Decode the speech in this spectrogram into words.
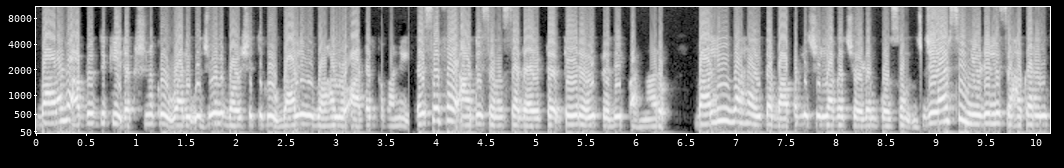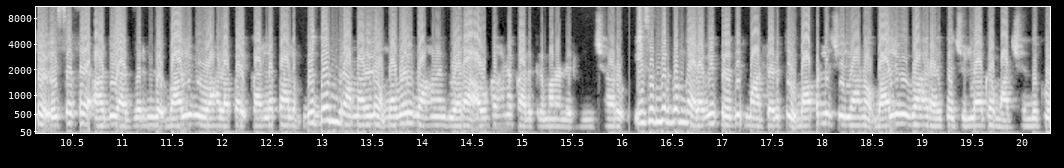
బాలల అభివృద్ధికి రక్షణకు వారి ఉజ్వల భవిష్యత్తుకు బాల్య వివాహాలు ఆటంకమని ఎస్ఎఫ్ఐ ఆర్డీ సంస్థ డైరెక్టర్ కె రవి ప్రదీప్ అన్నారు. బాల్య వివాహ బాపట్ల జిల్లాగా చేయడం కోసం జేఆర్సీ న్యూఢిల్లీ సహకారంతో ఎస్ఎఫ్ఐ ఆది ఆధ్వర్యంలో బాల్య వివాహాలపై కర్లపాలెం బుద్ధం గ్రామాలలో మొబైల్ వాహనం ద్వారా అవగాహన కార్యక్రమాలు నిర్వహించారు. ఈ సందర్భంగా రవి ప్రదీప్ మాట్లాడుతూ బాపట్ల జిల్లాను బాల్య వివాహ రహిత జిల్లాగా మార్చేందుకు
